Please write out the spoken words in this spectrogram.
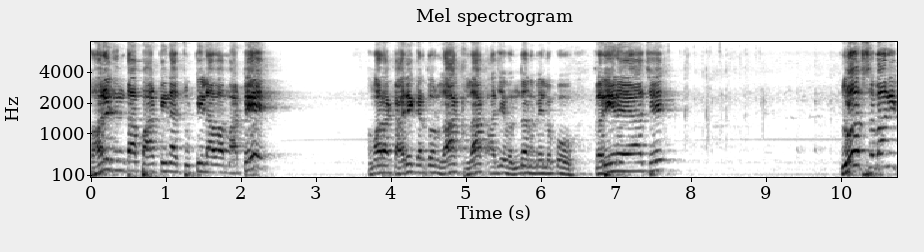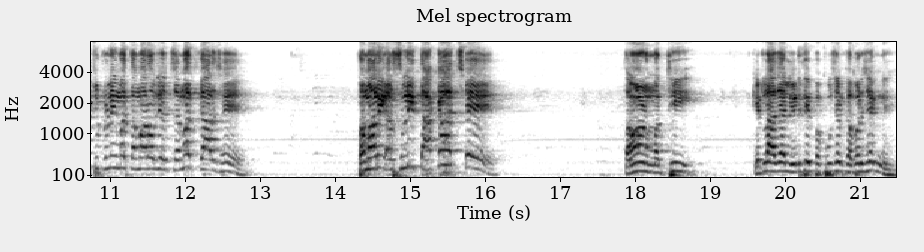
ભારતીય જનતા પાર્ટીના ચૂંટી લાવવા માટે અમારા કાર્યકર્તાઓ લાખ લાખ આજે વંદન અમે લોકો કરી રહ્યા છે. લોકસભાની ચૂંટણીમાં તમારો જે ચમત્કાર છે, તમારી અસલી તાકાત છે, ત્રણ મથી કેટલા હજાર લીડથી પપ્પુ છે ખબર છે કે નહીં?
